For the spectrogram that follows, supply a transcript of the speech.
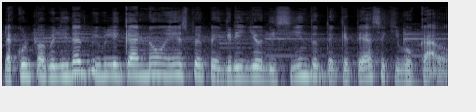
La culpabilidad bíblica no es Pepe Grillo diciéndote que te has equivocado.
